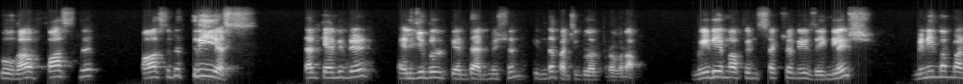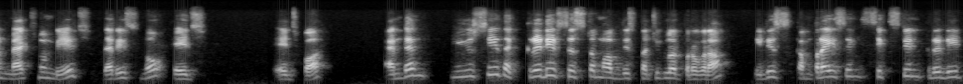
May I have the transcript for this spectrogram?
who have passed passed three years that candidate eligible to get the admission in the particular program. Medium of instruction is english minimum and maximum age there is no age age bar. And then you see the credit system of this particular program it is comprising 16 credit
